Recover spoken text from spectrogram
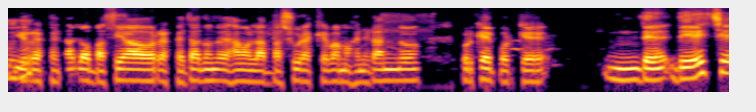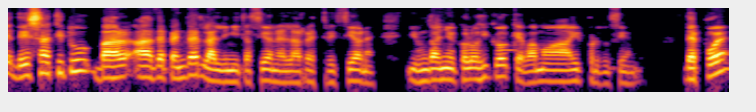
Y respetar los vaciados, respetar dónde dejamos las basuras que vamos generando. ¿Por qué? Porque mm, de, de, de esa actitud va a depender las limitaciones, las restricciones y un daño ecológico que vamos a ir produciendo. Después,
